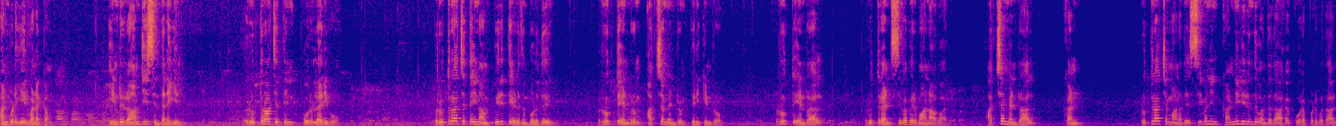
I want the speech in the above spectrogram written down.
அன்புடையீர் வணக்கம். இன்று ராம்ஜி சிந்தனையில் ருத்ராட்சத்தின் பொருள் அறிவோம். ருத்ராட்சத்தை நாம் பிரித்து எழுதும் பொழுது ருத் என்றும் அச்சம் என்றும் பிரிக்கின்றோம். ருத் என்றால் ருத்ரன் சிவபெருமான் ஆவார். அச்சம் என்றால் கண். ருத்ராட்சமானது சிவனின் கண்ணிலிருந்து வந்ததாக கூறப்படுவதால்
